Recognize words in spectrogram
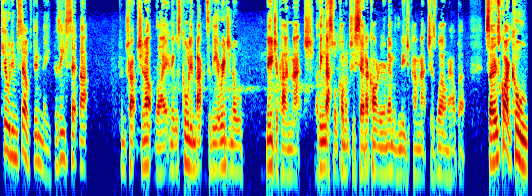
killed himself, didn't he? Because he set that contraption up, right? And it was calling back to the original New Japan match. I think that's what commentary said. I can't really remember the New Japan match as well now, but so it's quite cool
